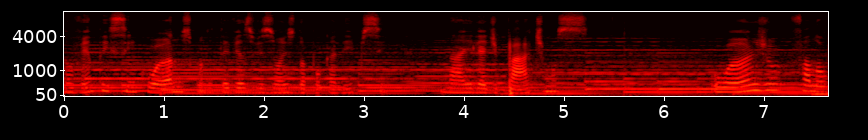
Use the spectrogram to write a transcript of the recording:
95 anos quando teve as visões do Apocalipse na ilha de Patmos. O anjo falou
